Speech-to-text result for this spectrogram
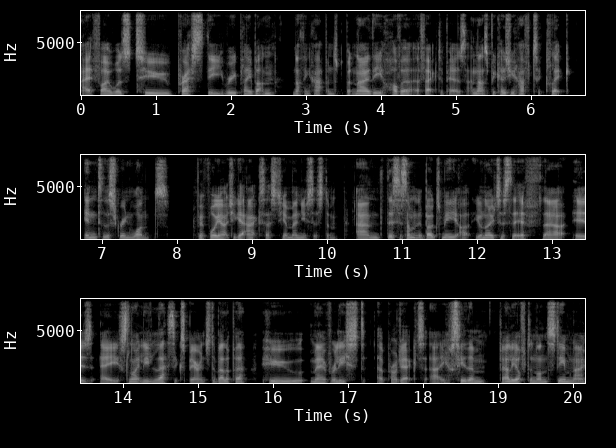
If I was to press the replay button, nothing happens, but now the hover effect appears, and that's because you have to click into the screen once before you actually get access to your menu system. And this is something that bugs me. Uh, you'll notice that if there is a slightly less experienced developer who may have released a project, uh, you'll see them fairly often on Steam now.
